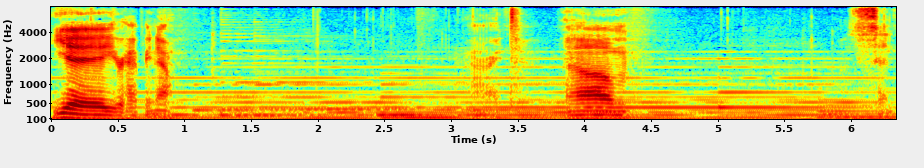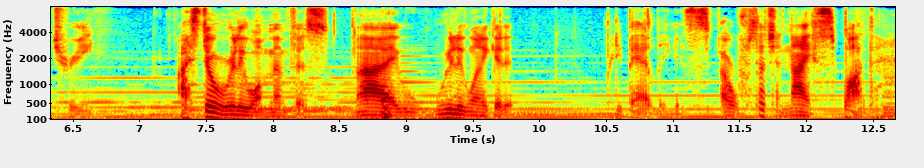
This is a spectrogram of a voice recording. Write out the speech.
Yay, you're happy now. Alright. Um, sentry. I still really want Memphis. I really want to get it pretty badly. It's a, such a nice spot to have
